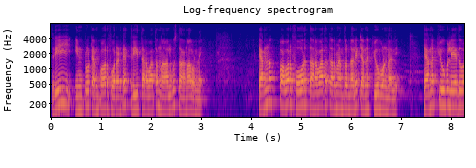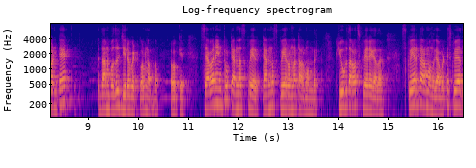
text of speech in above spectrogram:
Three into ten power four అంటే త్రీ తర్వాత నాలుగు స్థానాలు ఉన్నాయి. టెన్ పవర్ ఫోర్ తర్వాత టర్మ్ ఎంత ఉండాలి? టెన్ క్యూబ్ ఉండాలి. టెన్ క్యూబ్ లేదు అంటే దాని బదులు జీరో పెట్టుకోవాలని అర్థం. Okay. Seven into ten square. Ten square ఉన్న టర్మ్ ఉంది. క్యూబ్ తర్వాత స్క్వేరే కదా. స్క్వేర్ టర్మ్ ఉంది కాబట్టి స్క్వేర్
